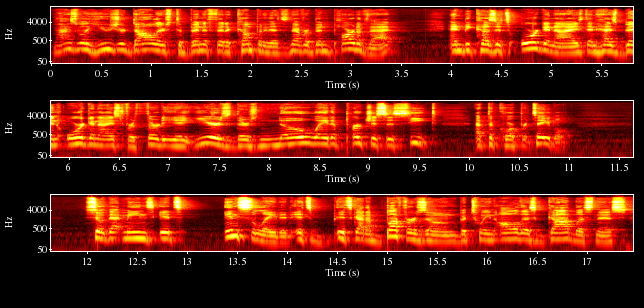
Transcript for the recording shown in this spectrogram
might as well use your dollars to benefit a company that's never been part of that and because it's organized and has been organized for 38 years, there's no way to purchase a seat at the corporate table. So that means it's insulated. It's it's got a buffer zone between all this godlessness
